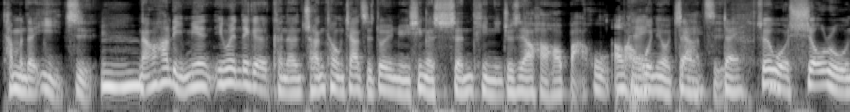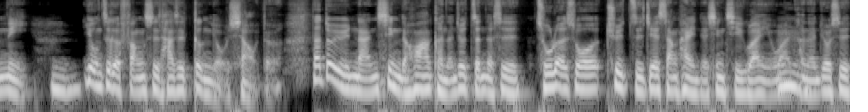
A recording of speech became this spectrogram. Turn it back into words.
他们的意志。嗯，然后它里面，因为那个可能传统价值对于女性的身体，你就是要好好保护保护你有价值。对对所以我羞辱你，嗯用这个方式它是更有效的。那对于男性的话，可能就真的是除了说去直接伤害你的性器官以外，可能就是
